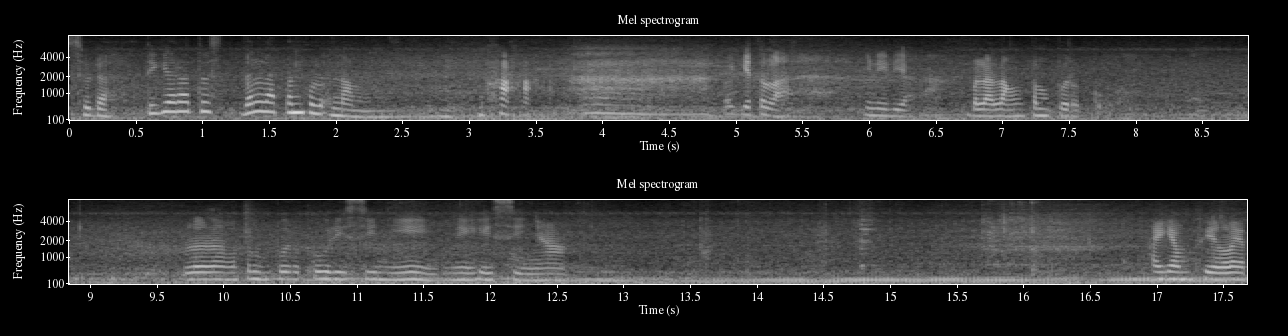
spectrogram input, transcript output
sudah 386 begitulah ini dia belalang tempurku. Belalang tempurku di sini ini isinya. Ayam filet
